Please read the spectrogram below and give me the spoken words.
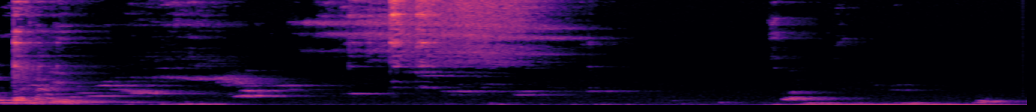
minuman. Semua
